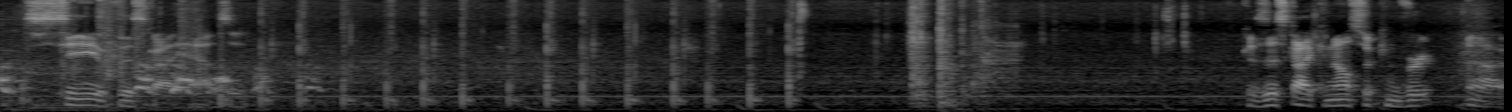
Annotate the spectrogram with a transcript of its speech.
Let's see if this guy has it. Because this guy can also convert uh,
